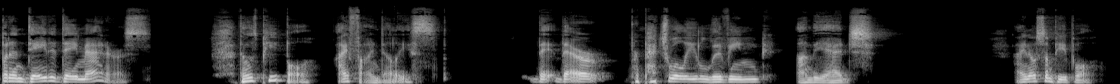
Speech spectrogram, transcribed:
But in day to day matters, those people, I find at least, they, they're perpetually living on the edge. I know some people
